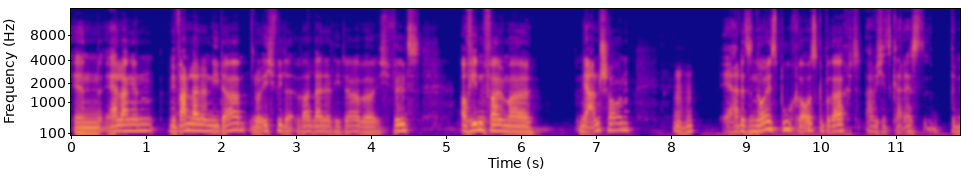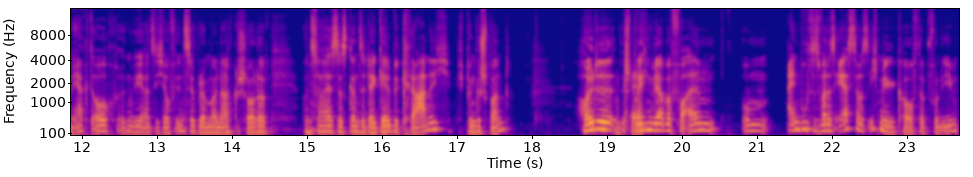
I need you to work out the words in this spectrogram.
in Erlangen. Wir waren leider nie da, oder ich war leider nie da, aber ich will's auf jeden Fall mal mir anschauen. Mhm. Er hat jetzt ein neues Buch rausgebracht, habe ich jetzt gerade erst bemerkt auch irgendwie, als ich auf Instagram mal nachgeschaut habe. Und zwar heißt das Ganze Der gelbe Kranich. Ich bin gespannt. Heute okay. sprechen wir aber vor allem um ein Buch, das war das erste, was ich mir gekauft habe von ihm.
